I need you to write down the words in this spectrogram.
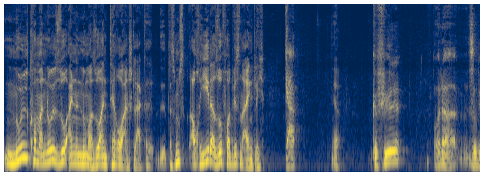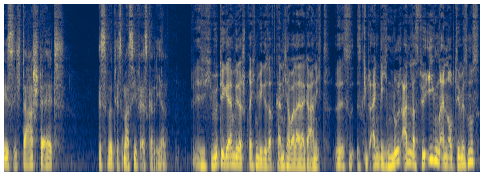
0,0 so eine Nummer, so einen Terroranschlag. Das, das muss auch jeder sofort wissen eigentlich. ja, Ja. Gefühl oder so wie es sich darstellt, es wird jetzt massiv eskalieren. Ich würde dir gerne widersprechen, wie gesagt, kann ich aber leider gar nicht. Es, es gibt eigentlich null Anlass für irgendeinen Optimismus.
